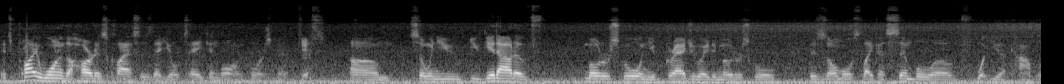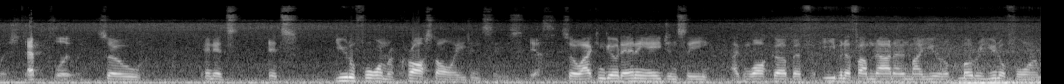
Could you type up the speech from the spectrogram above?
It's probably one of the hardest classes that you'll take in law enforcement. Yes. Um, so when you you get out of motor school and you've graduated motor school, this is almost like a symbol of what you accomplished. Absolutely. So, and it's it's uniform across all agencies. Yes. So I can go to any agency. I can walk up if even if I'm not in my uni- motor uniform,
